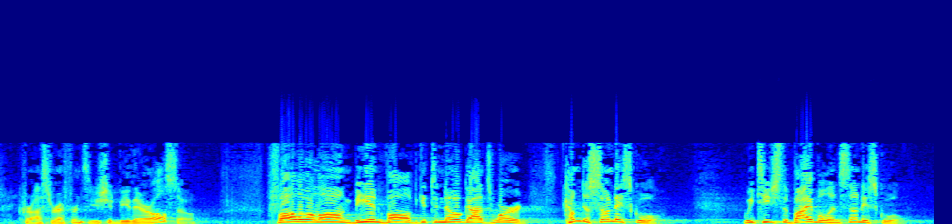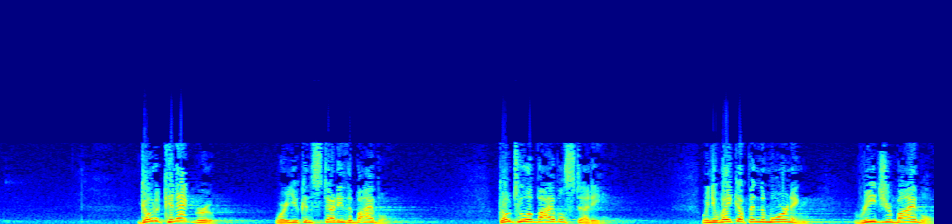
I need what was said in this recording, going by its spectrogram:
cross reference, you should be there also. Follow along, be involved, get to know God's Word. Come to Sunday school. We teach the Bible in Sunday school. Go to Connect Group where you can study the Bible. Go to a Bible study. When you wake up in the morning, read your Bible.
